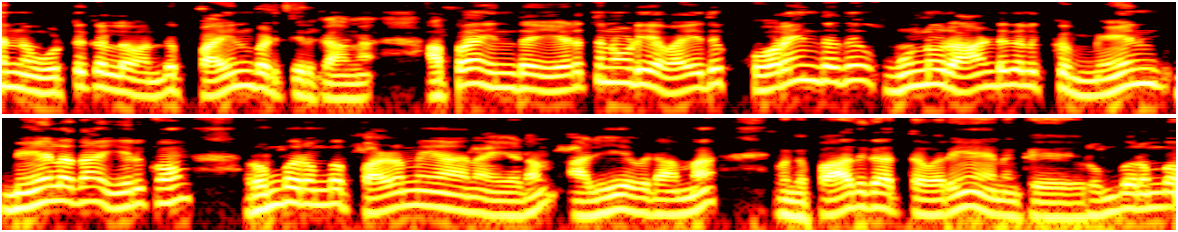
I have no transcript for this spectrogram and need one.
சின்ன ஒட்டுக்களை வந்து பயன்படுத்தியிருக்காங்க. அப்போ இந்த இடத்தினுடைய வயது குறைந்தது முந்நூறு ஆண்டுகளுக்கு மேல் மேலே தான் இருக்கும். ரொம்ப ரொம்ப பழமையான இடம். அழிய விடாமல் இவங்க பாதுகாத்த வரையும் எனக்கு ரொம்ப ரொம்ப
